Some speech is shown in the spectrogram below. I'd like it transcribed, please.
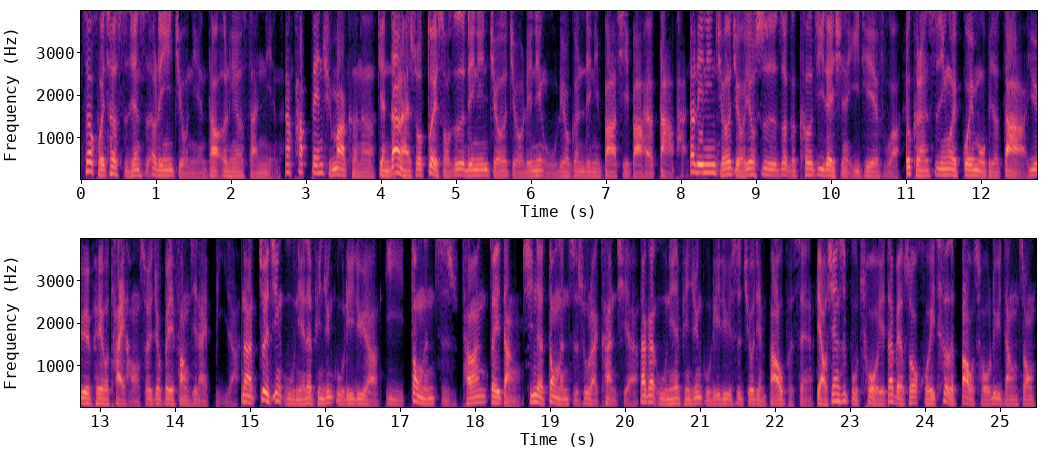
这回测时间是二零一九年到二零二三年。那它 benchmark 呢？简单来说，对手就是零零九二九、零零五六跟零零八七八，还有大盘。那零零九二九又是这个科技类型的 ETF 啊，有可能是因为规模比较大，月月配又太红，所以就被放进来比啦。那最近五年的平均股利率啊，以动能指台湾这一档新的动能指数来看起来，大概五年的平均股利率是九点八五 percent，表现是不错，也代表说回测的报酬率当中，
